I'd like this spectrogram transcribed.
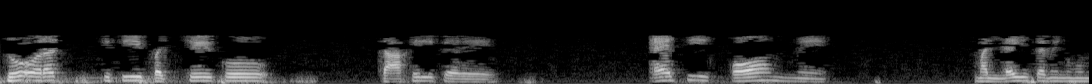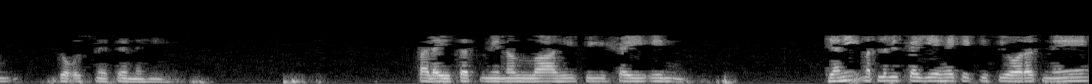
جو عورت کسی بچے کو داخل کرے۔ ایسی قوم میں ملئی منہم جو اس میں سے نہیں ہے۔ فلیست من اللہ فی شیئن۔ یعنی مطلب اس کا یہ ہے کہ کسی عورت نے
